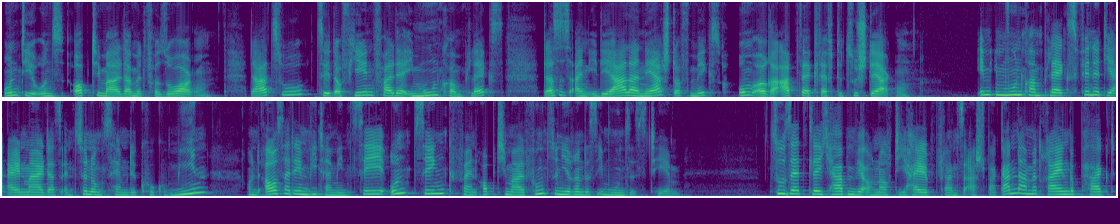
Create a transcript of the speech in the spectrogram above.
und die uns optimal damit versorgen. Dazu zählt auf jeden Fall der Immunkomplex. Das ist ein idealer Nährstoffmix, um eure Abwehrkräfte zu stärken. Im Immunkomplex findet ihr einmal das entzündungshemmende Kurkumin und außerdem Vitamin C und Zink für ein optimal funktionierendes Immunsystem. Zusätzlich haben wir auch noch die Heilpflanze Ashwagandha mit reingepackt.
